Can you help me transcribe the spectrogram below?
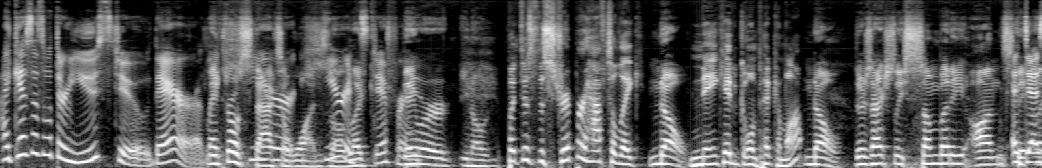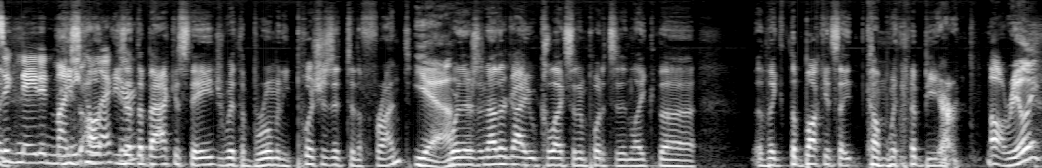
I guess that's what they're used to there. Like They Like throw stacks of ones, Here though. it's like, different. They were, you know, But does the stripper have to like no. naked go and pick him up? No, there's actually somebody on a designated money he's on- he's at the back of stage with a broom and he pushes it to the front. Yeah. Where there's another guy who collects it and puts it in like the like the buckets that come with the beer. Oh, really?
